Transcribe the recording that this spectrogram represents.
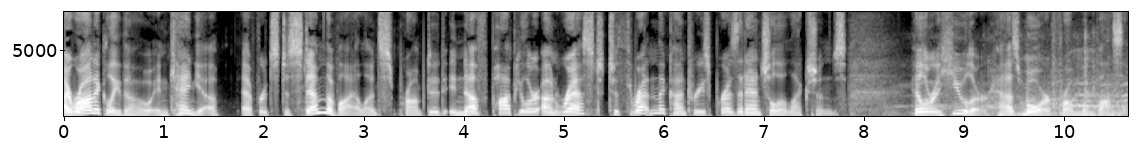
Ironically, though, in Kenya, efforts to stem the violence prompted enough popular unrest to threaten the country's presidential elections. Hilary Heuler has more from Mombasa.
